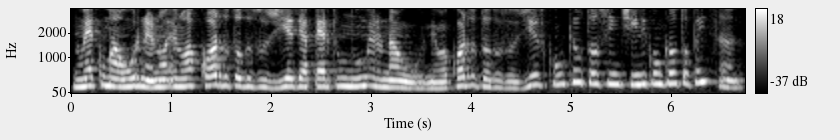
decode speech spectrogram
Não é com uma urna, eu não, eu não acordo todos os dias e aperto um número na urna. Eu acordo todos os dias com o que eu estou sentindo e com o que eu estou pensando.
